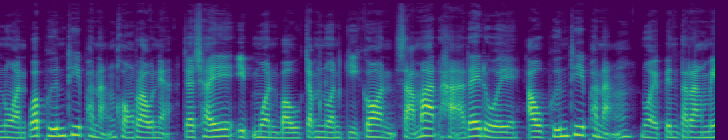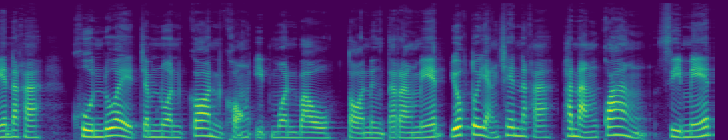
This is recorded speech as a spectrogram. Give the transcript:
ำนวณว่าพื้นที่ผนังของเราเนี่ยจะใช้อิฐมวลเบาจำนวนกี่ก้อน สามารถหาได้โดยเอาพื้นที่ผนังหน่วยเป็นตารางเมตรนะคะ คูณด้วยจำนวนก้อนของอิฐมวลเบาต่อ 1 ตารางเมตร ยกตัวอย่างเช่นนะคะ ผนังกว้าง 4 เมตร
